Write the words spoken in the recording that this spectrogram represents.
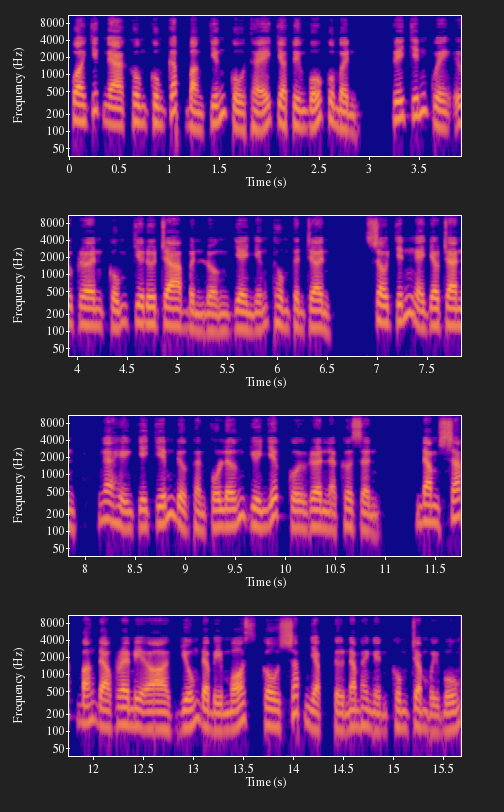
quan chức Nga không cung cấp bằng chứng cụ thể cho tuyên bố của mình. Phía chính quyền Ukraine cũng chưa đưa ra bình luận về những thông tin trên. Sau 9 ngày giao tranh, Nga hiện chỉ chiếm được thành phố lớn duy nhất của Ukraine là Kherson. Năm sát bán đảo Crimea vốn đã bị Moscow sắp nhập từ năm 2014.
